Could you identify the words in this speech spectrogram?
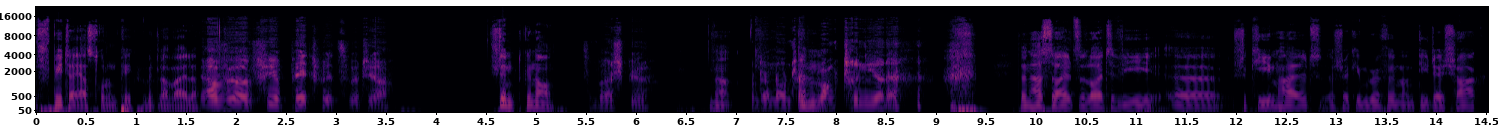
später Erstrunden-Pick mittlerweile. Ja, für, für Patriots wird ja, Stimmt, genau. zum Beispiel. Ja. Und dann noch unter Dann- Gronk trainieren, ne? Dann hast du halt so Leute wie äh, Shaquem halt, äh, Shaquem Griffin und DJ Shark.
